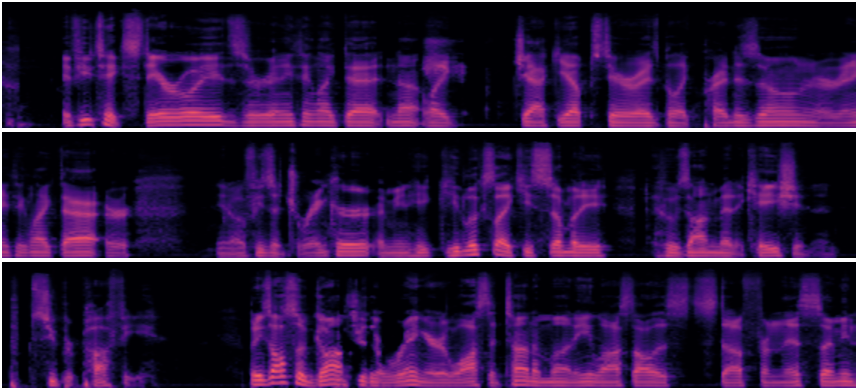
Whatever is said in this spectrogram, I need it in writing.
if you take steroids or anything like that, not like jack you up steroids, but like prednisone or anything like that, or you know, if he's a drinker, I mean, he he looks like he's somebody who's on medication and super puffy. But he's also gone through the ringer, lost a ton of money, lost all this stuff from this. So I mean,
